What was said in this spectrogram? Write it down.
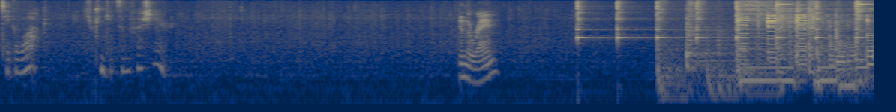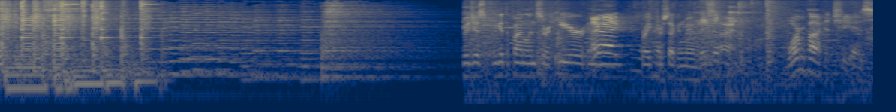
take a walk. You can get some fresh air. In the rain? We just we get the final insert here and All then right. we break for second meal. Lisa, warm pocket cheese.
